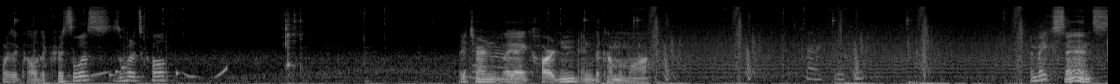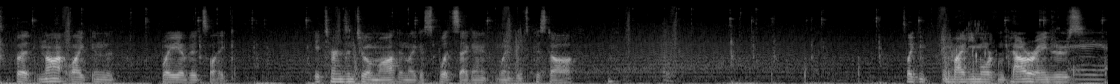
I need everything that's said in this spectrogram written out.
What is it called? The chrysalis is what it's called? They turn, they like harden and become a moth. Kind of creepy. It makes sense, but not like in the way of it's like... It turns into a moth in like a split second when it gets pissed off. It's like Mighty Morphin Power Rangers. Hey,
